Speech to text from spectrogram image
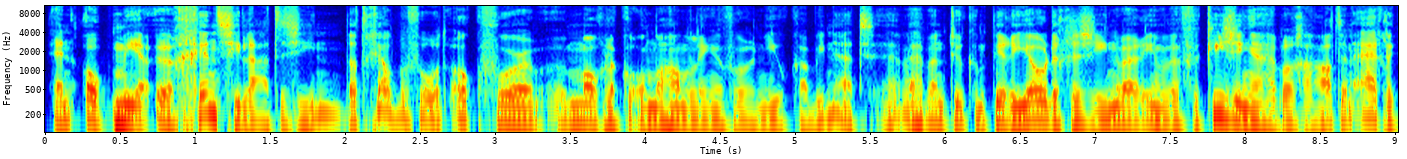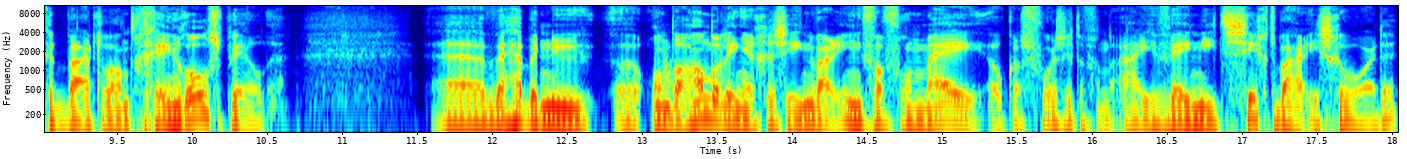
En ook meer urgentie laten zien. Dat geldt bijvoorbeeld ook voor mogelijke onderhandelingen voor een nieuw kabinet. We hebben natuurlijk een periode gezien waarin we verkiezingen hebben gehad en eigenlijk het buitenland geen rol speelde. Uh, we hebben nu uh, onderhandelingen gezien waarin in voor mij, ook als voorzitter van de AIV, niet zichtbaar is geworden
